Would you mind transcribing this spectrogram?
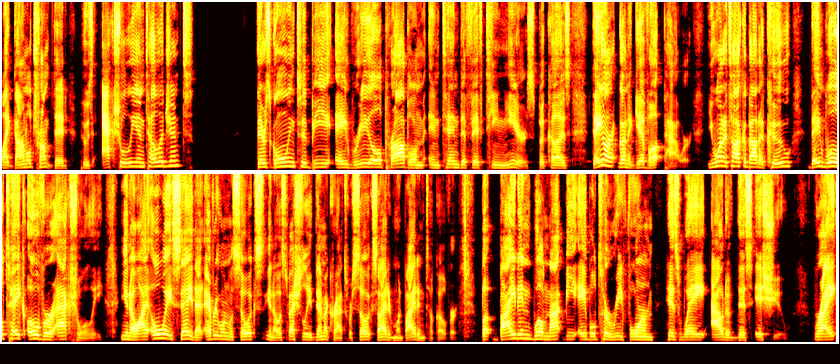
like Donald Trump did, who's actually intelligent, there's going to be a real problem in 10 to 15 years because they aren't going to give up power. You want to talk about a coup? They will take over actually. You know, I always say that everyone was so, ex- you know, especially Democrats were so excited when Biden took over. But Biden will not be able to reform his way out of this issue, right?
